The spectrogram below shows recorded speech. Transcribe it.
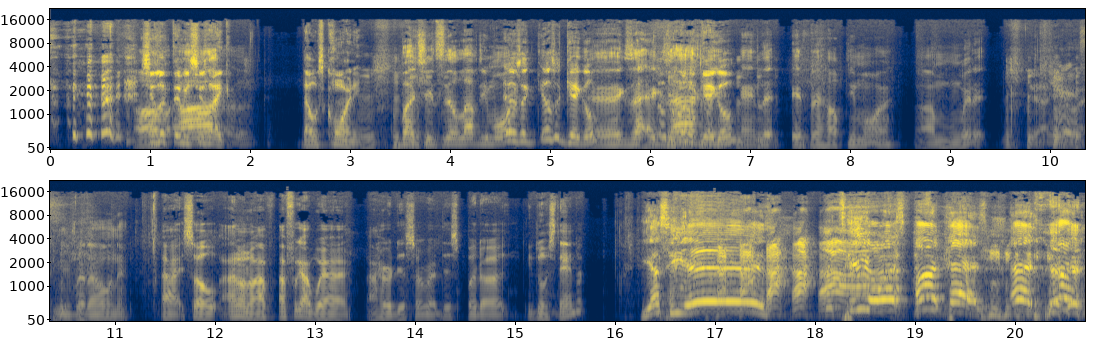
she looked at me. She was like, "That was corny." But she still loved you more. It was a it was a giggle. Exactly. was a little Exactly. giggle. And if it helped you more, I'm with it. Yeah, Yes. You better own it. All right, so I don't know. I, I forgot where I, I heard this or read this, but uh, you doing stand up? Yes, he is. the TOS podcast has done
